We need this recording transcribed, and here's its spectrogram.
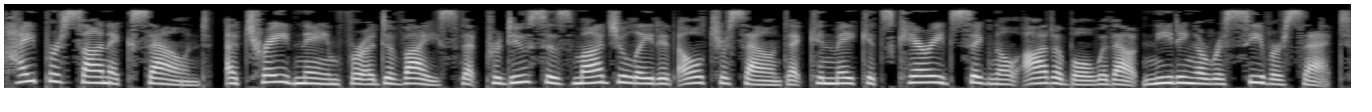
Hypersonic sound, a trade name for a device that produces modulated ultrasound that can make its carried signal audible without needing a receiver set.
